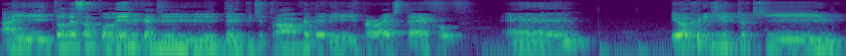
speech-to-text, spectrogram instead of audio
Aí toda essa polêmica de dele pedir troca, dele ir para right tackle, é, eu acredito que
